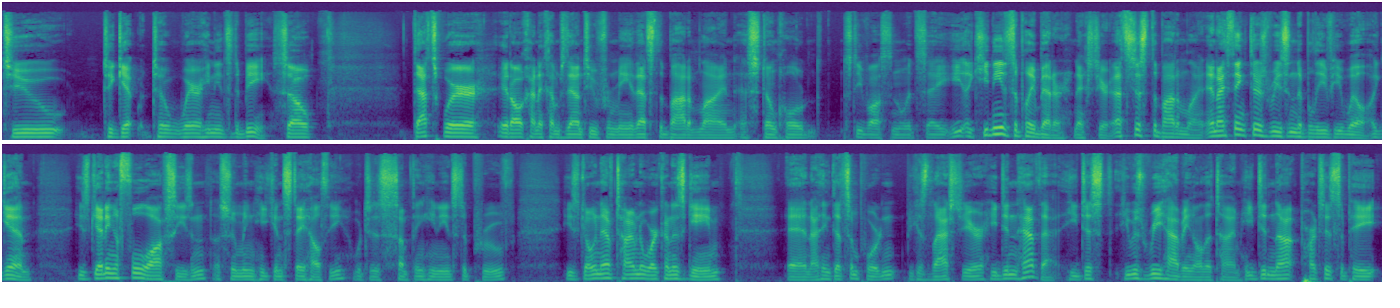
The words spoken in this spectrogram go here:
to to get to where he needs to be. So that's where it all kind of comes down to for me. That's the bottom line, as Stone Cold Steve Austin would say. He like he needs to play better next year. That's just the bottom line, and I think there's reason to believe he will. Again, he's getting a full off season, assuming he can stay healthy, which is something he needs to prove. He's going to have time to work on his game, and I think that's important because last year he didn't have that. He just he was rehabbing all the time. He did not participate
